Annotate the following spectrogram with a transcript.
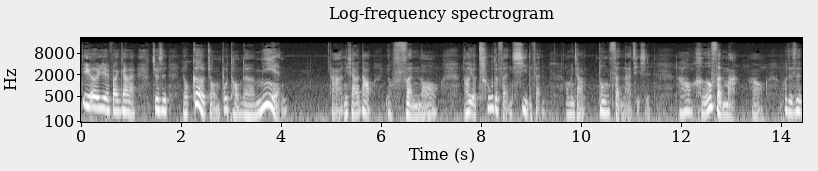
第二页翻开来就是有各种不同的面啊，你想得到有粉哦。然后有粗的粉、细的粉，我们讲冬粉啊，其实，然后河粉嘛，好，或者是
